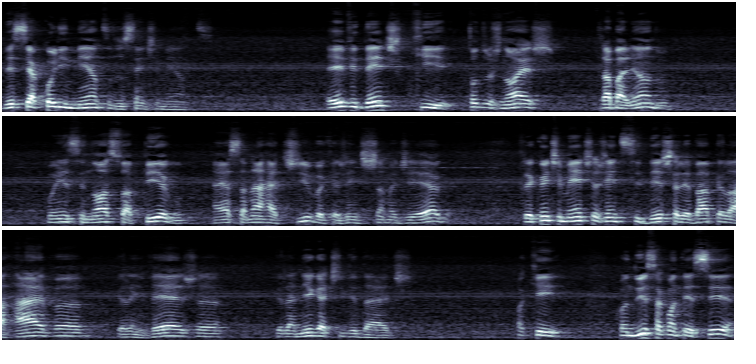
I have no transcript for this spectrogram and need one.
desse acolhimento do sentimento. É evidente que todos nós, trabalhando com esse nosso apego a essa narrativa que a gente chama de ego, frequentemente a gente se deixa levar pela raiva, pela inveja, pela negatividade. Ok, quando isso acontecer,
